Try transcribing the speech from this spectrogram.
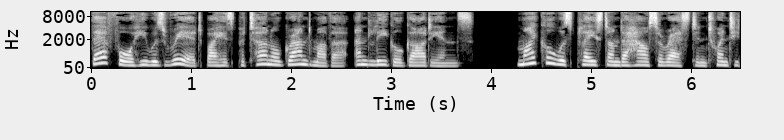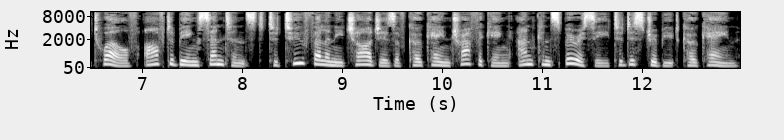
therefore he was reared by his paternal grandmother and legal guardians. Michael was placed under house arrest in 2012 after being sentenced to two felony charges of cocaine trafficking and conspiracy to distribute cocaine.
